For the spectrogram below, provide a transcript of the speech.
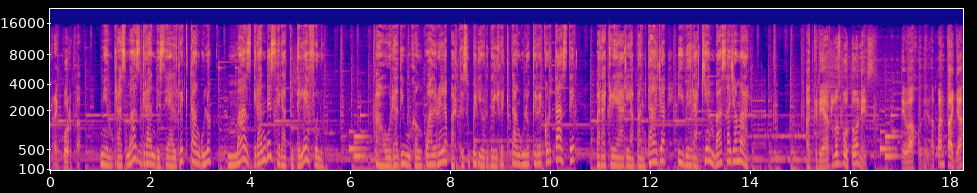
recorta. Mientras más grande sea el rectángulo, más grande será tu teléfono. Ahora dibuja un cuadro en la parte superior del rectángulo que recortaste para crear la pantalla y ver a quién vas a llamar. A crear los botones. Debajo de la pantalla,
